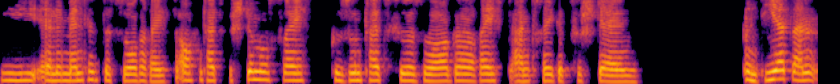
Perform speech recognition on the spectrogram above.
die Elemente des Sorgerechts, Aufenthaltsbestimmungsrecht, Gesundheitsfürsorge, Recht, Anträge zu stellen. Und die hat dann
